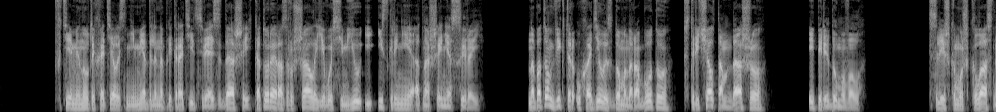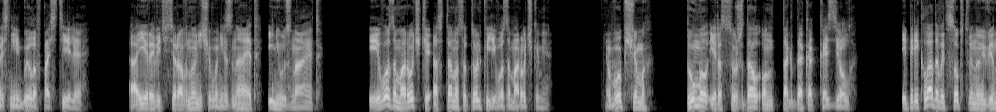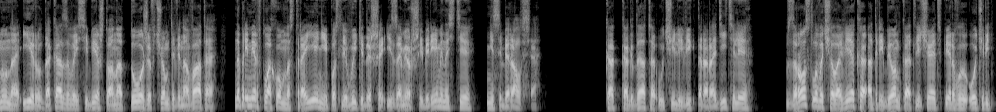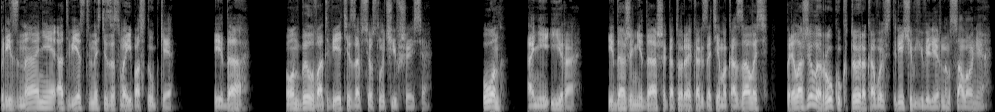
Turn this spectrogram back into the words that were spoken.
В те минуты хотелось немедленно прекратить связь с Дашей, которая разрушала его семью и искренние отношения с Ирой. Но потом Виктор уходил из дома на работу, встречал там Дашу и передумывал. Слишком уж классно с ней было в постели. А Ира ведь все равно ничего не знает и не узнает. И его заморочки останутся только его заморочками. В общем, думал и рассуждал он тогда как козел. И перекладывать собственную вину на Иру, доказывая себе, что она тоже в чем-то виновата, например, в плохом настроении после выкидыша и замерзшей беременности, не собирался. Как когда-то учили Виктора родители, взрослого человека от ребенка отличает в первую очередь признание ответственности за свои поступки. И да, он был в ответе за все случившееся. Он, а не Ира. И даже не Даша, которая, как затем оказалось, приложила руку к той роковой встрече в ювелирном салоне.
